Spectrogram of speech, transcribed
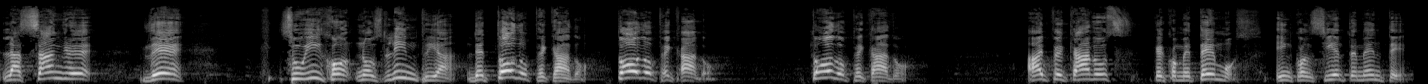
La sangre de su Hijo nos limpia de todo pecado, todo pecado todo pecado. Hay pecados que cometemos inconscientemente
